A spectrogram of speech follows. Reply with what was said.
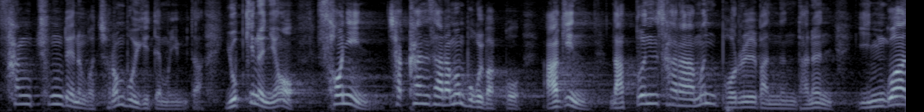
상충되는 것처럼 보이기 때문입니다. 욥기는요 선인 착한 사람은 복을 받고 악인 나쁜 사람은 벌을 받는다는 인과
